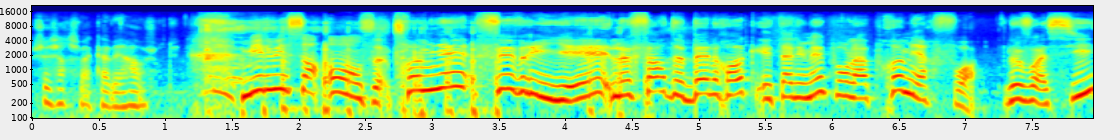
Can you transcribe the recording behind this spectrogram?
Je cherche ma caméra aujourd'hui. 1811, 1er février, le phare de Bell Rock est allumé pour la première fois. Le voici.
